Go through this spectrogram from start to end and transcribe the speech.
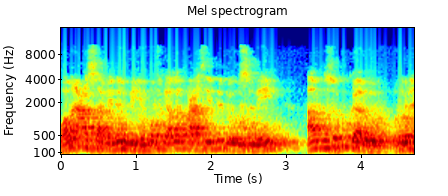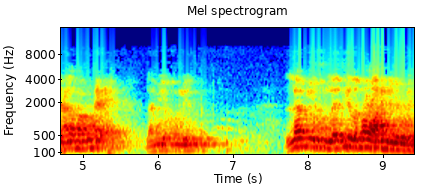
waman casaa bidembihi qofkii alla ku caasiya dembi uu sameeyey aankuso ku gaaloobin walow bidcada baa ku dhace lam yuklid lam yukladi lama waarinayo wey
